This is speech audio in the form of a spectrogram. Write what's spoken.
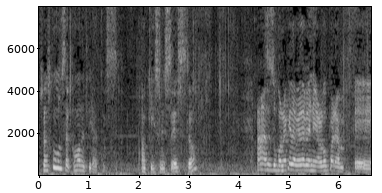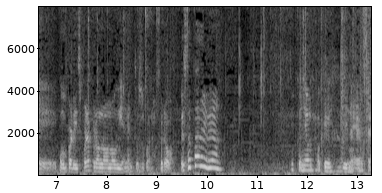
O sea es como un set como de piratas. Ok eso es esto. Ah, se supone que debe de venir algo para, eh, como para disparar, pero no, no viene. Entonces, bueno, pero está padre, vean. El cañón, ok, viene ese.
